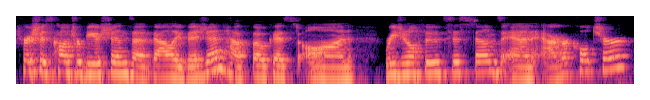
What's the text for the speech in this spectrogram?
Trish's contributions at Valley Vision have focused on regional food systems and agriculture,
